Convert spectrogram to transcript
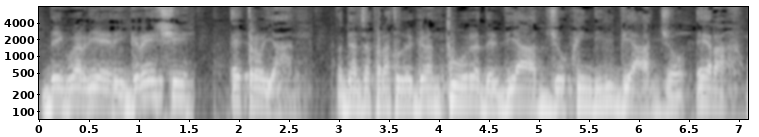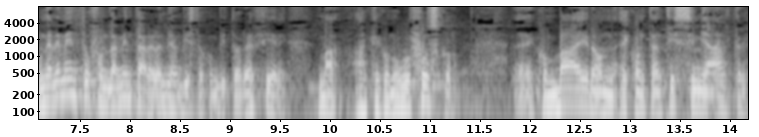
dei guerrieri greci e troiani. Abbiamo già parlato del Grand Tour, del viaggio, quindi il viaggio era un elemento fondamentale, l'abbiamo visto con Vittorio Alfieri, ma anche con Ugo Foscolo, eh, con Byron e con tantissimi altri.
